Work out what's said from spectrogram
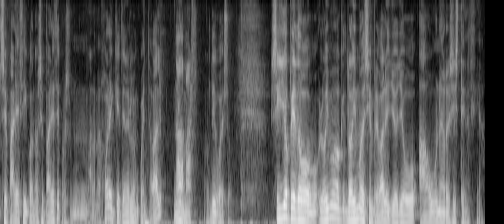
se parece y cuando se parece, pues mm, a lo mejor hay que tenerlo en cuenta, ¿vale? Nada más, os digo eso. Si yo pierdo lo mismo, lo mismo de siempre, ¿vale? Yo llevo a una resistencia,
